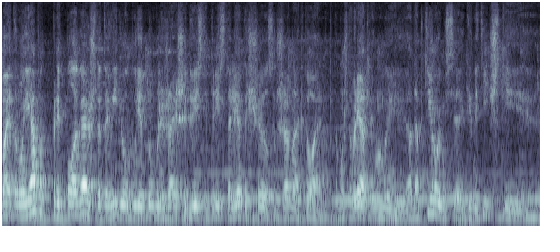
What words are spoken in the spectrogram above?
Поэтому я предполагаю, что это видео будет ну, ближайшие 200-300 лет еще совершенно актуально. Потому что вряд ли мы адаптируемся генетически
